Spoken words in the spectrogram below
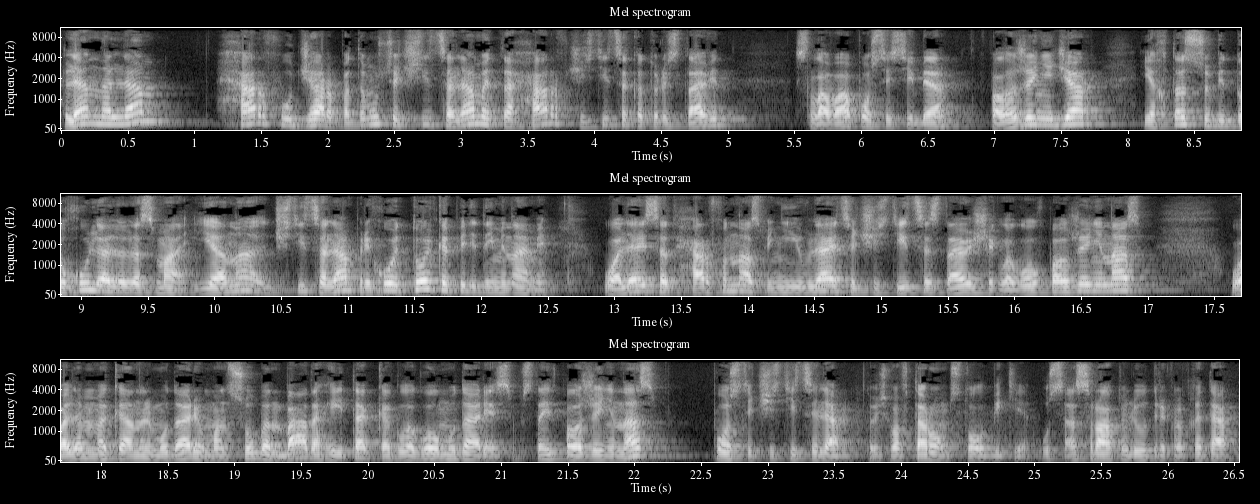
Лям на лям харфу джар, потому что частица лям это харф, частица, которая ставит слова после себя Положение джар яхтассу биддухуля алясма, и она, частица лям, приходит только перед именами. Уаляйсат харфун нас, не является частицей, ставящей глагол в положении нас. Уалям макан аль мудари мансубан бадах, и так как глагол мудари стоит в положении нас, после частицы лям, то есть во втором столбике, асрату людрика катар,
